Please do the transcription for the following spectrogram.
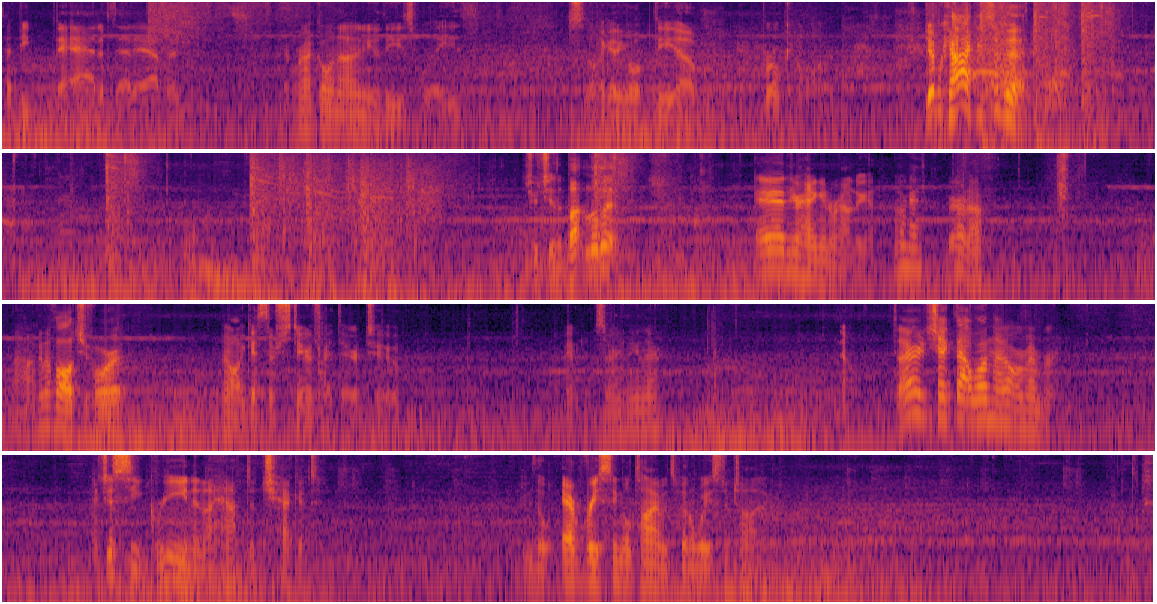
That'd be bad if that happened. Right, we're not going on any of these ways. So I gotta go up the um, broken one. Give a cock, you good. Shoot you in the butt a little bit. And you're hanging around again. Okay, fair enough. I'm gonna fault you for it. No, I guess there's stairs right there too. Wait, is there anything in there? No. Did I already check that one? I don't remember. I just see green and I have to check it. Even though every single time it's been a waste of time.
